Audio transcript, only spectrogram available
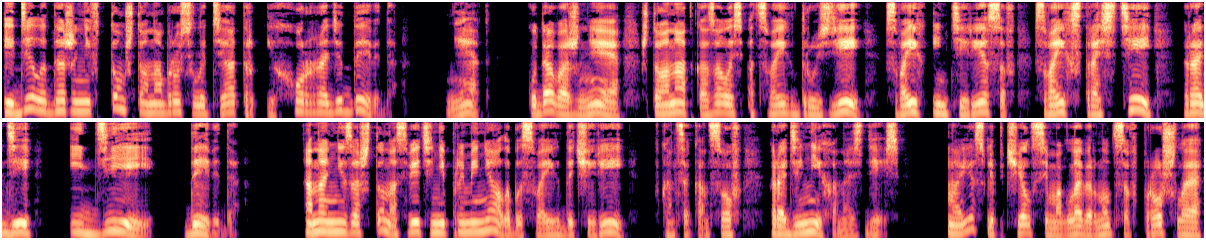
И дело даже не в том, что она бросила театр и хор ради Дэвида. Нет, куда важнее, что она отказалась от своих друзей, своих интересов, своих страстей ради идеи Дэвида. Она ни за что на свете не променяла бы своих дочерей, в конце концов, ради них она здесь. Но если б Челси могла вернуться в прошлое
